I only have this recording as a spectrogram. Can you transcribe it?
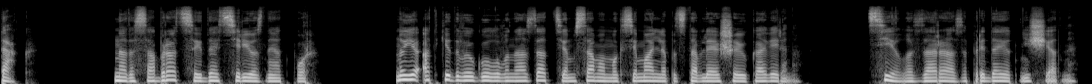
Так, надо собраться и дать серьезный отпор. Но я откидываю голову назад, тем самым максимально подставляя шею Каверину. Тело, зараза, предает нещадно.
